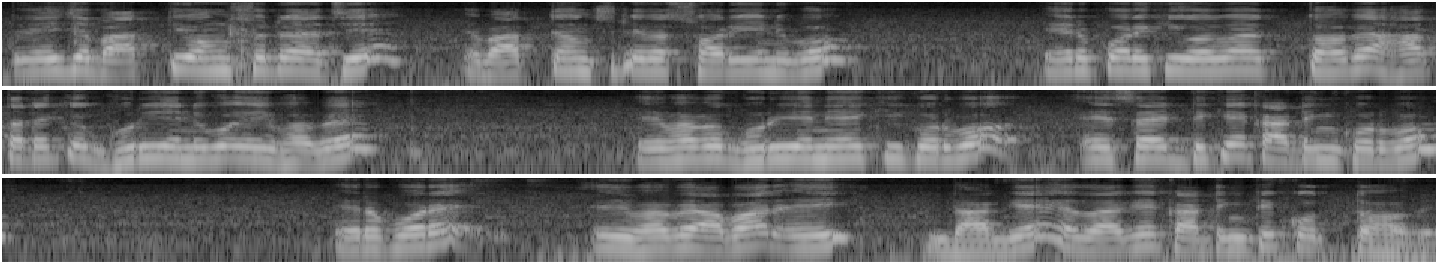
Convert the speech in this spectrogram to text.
তো এই যে বাড়তি অংশটা আছে, এই বাড়তি অংশটা এবার সরিয়ে নিব। এরপরে কী করতে হবে? হাতাটাকে ঘুরিয়ে নিব এইভাবে। এইভাবে ঘুরিয়ে নিয়ে কি করব? এই সাইডটিকে কাটিং করব। এরপরে এইভাবে আবার এই দাগে দাগে কাটিংটি করতে হবে।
